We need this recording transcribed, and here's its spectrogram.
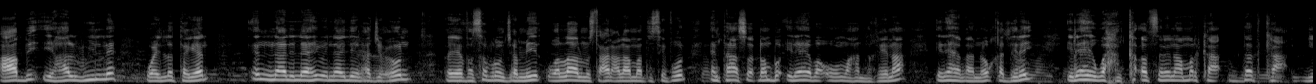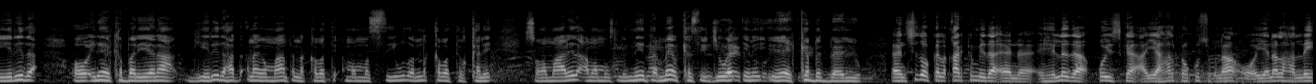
aabbi iyo hal wiilne way la tageen inaa lilaahi wa inaa ilayhi raajicuun fasabrun jamiil wallahu almustacaan calaa maa tasifuun intaasoo dhanba ilaahay baa ugu mahadnaqaynaa ilaahay baa noo qadiray. Ilaahay waxaan ka codsanaynaa marka dadka geerida oo ilaahay ka baryanaa geerida hadda anaga maanta na qabatay ama masiibada na qabato kale soomaalida ama muslimiinta meel kasta joogaan inay ilaahay ka badbaadiyo. Sidoo kale qaar ka mid a ehelada qoyska ayaa halkan ku sugnaa oo iyana la hadlay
